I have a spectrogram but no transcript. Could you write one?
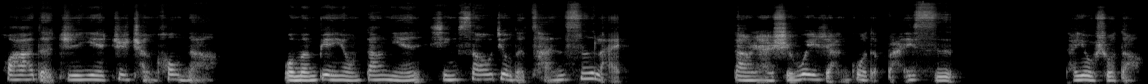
花的枝叶制成后呢，我们便用当年新骚旧的蚕丝来，当然是未染过的白丝。他又说道：“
